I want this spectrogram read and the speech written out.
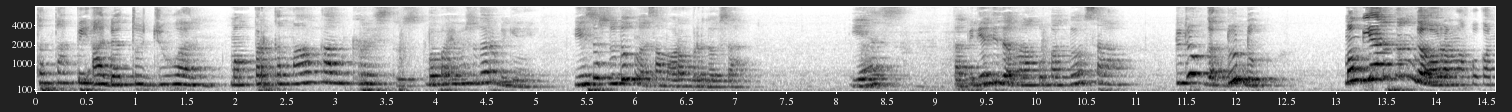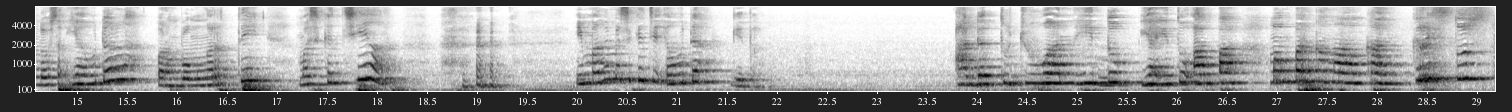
Tetapi ada tujuan memperkenalkan Kristus. Bapak Ibu Saudara begini. Yesus duduk nggak sama orang berdosa? Yes tapi dia tidak melakukan dosa. Duduk gak? Duduk. Membiarkan nggak orang lakukan dosa? Ya udahlah, orang belum mengerti, masih kecil. Imannya masih kecil, ya udah gitu. Ada tujuan hidup yaitu apa? Memperkenalkan Kristus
